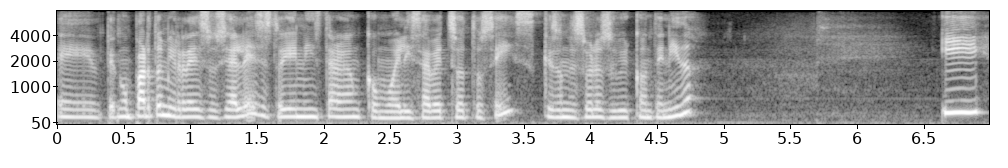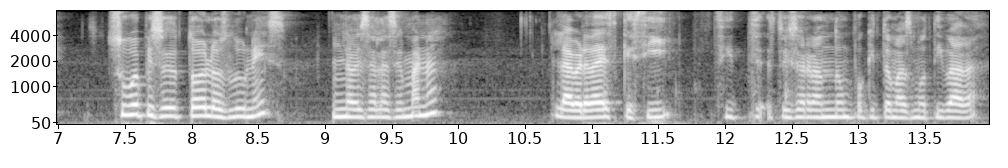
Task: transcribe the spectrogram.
Eh, te comparto mis redes sociales. Estoy en Instagram como Elizabeth Soto 6, que es donde suelo subir contenido. Y subo episodio todos los lunes, una vez a la semana. La verdad es que sí, sí estoy cerrando un poquito más motivada.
